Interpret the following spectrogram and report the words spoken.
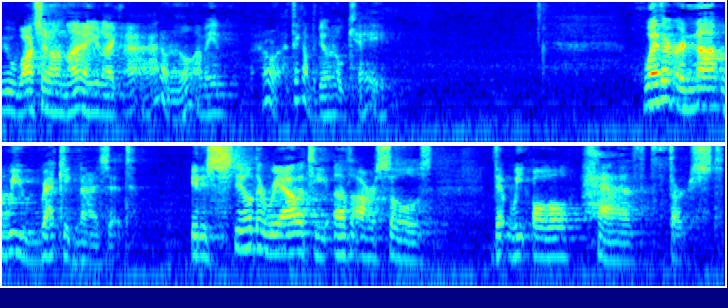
You're watching online, you're like, I, I don't know. I mean, I don't. I think I'm doing okay. Whether or not we recognize it, it is still the reality of our souls that we all have thirst.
